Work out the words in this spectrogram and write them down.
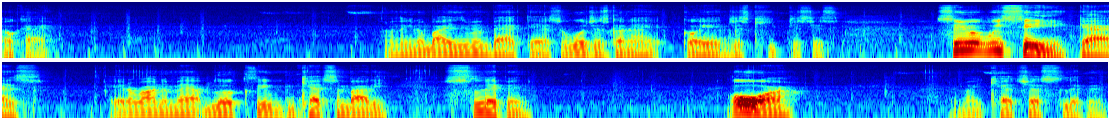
Okay. I don't think nobody's even back there, so we're just gonna go ahead and just keep this. Just see what we see, guys. Head around the map, look, see if we can catch somebody slipping. Or, they might catch us slipping.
